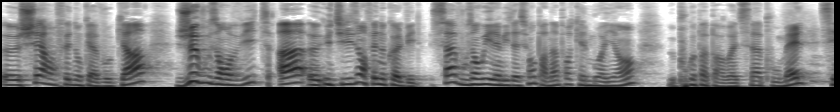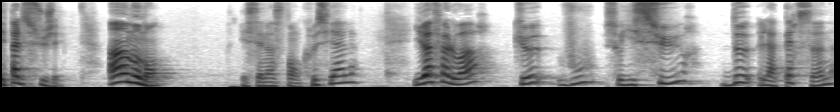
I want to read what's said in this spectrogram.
euh, chers en fait donc avocats, je vous invite à euh, utiliser en fait nos vide. Ça, vous envoyez l'invitation par n'importe quel moyen, euh, pourquoi pas par WhatsApp ou mail, c'est pas le sujet. À un moment, et c'est l'instant crucial, il va falloir que vous soyez sûr de la personne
